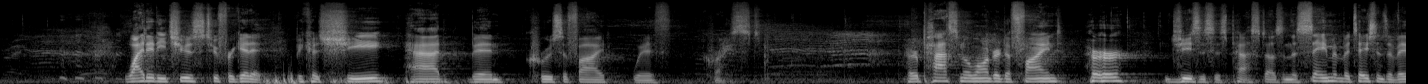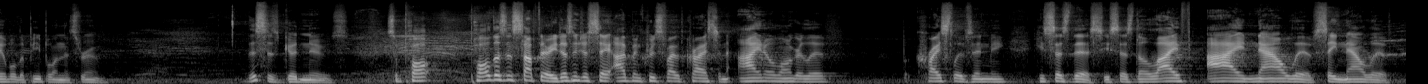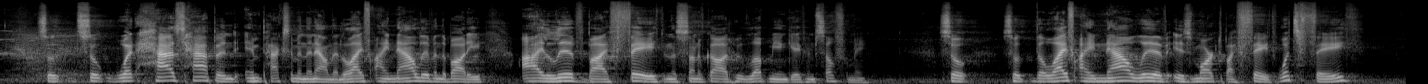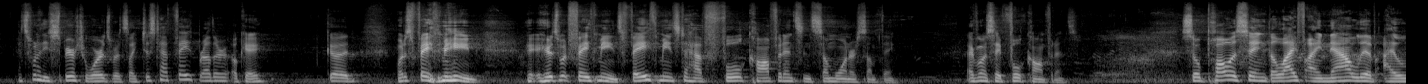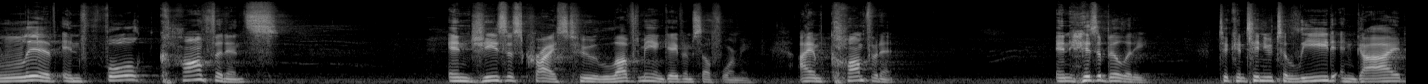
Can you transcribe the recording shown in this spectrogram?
Why did he choose to forget it? Because she had been crucified with Christ. Her past no longer defined her, Jesus' past does. And the same invitation is available to people in this room. This is good news. So Paul, Paul doesn't stop there. He doesn't just say, I've been crucified with Christ and I no longer live, but Christ lives in me. He says this He says, The life I now live, say now live. So, so what has happened impacts him in the now. And the life I now live in the body, I live by faith in the Son of God who loved me and gave himself for me. So, so the life I now live is marked by faith. What's faith? It's one of these spiritual words where it's like, just have faith, brother. Okay, good. What does faith mean? Here's what faith means faith means to have full confidence in someone or something. Everyone say full confidence. So Paul is saying, the life I now live, I live in full confidence in Jesus Christ who loved me and gave himself for me. I am confident in his ability to continue to lead and guide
